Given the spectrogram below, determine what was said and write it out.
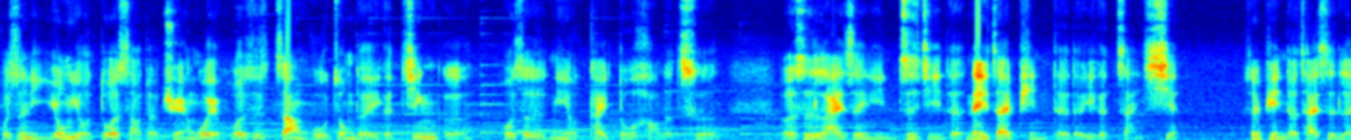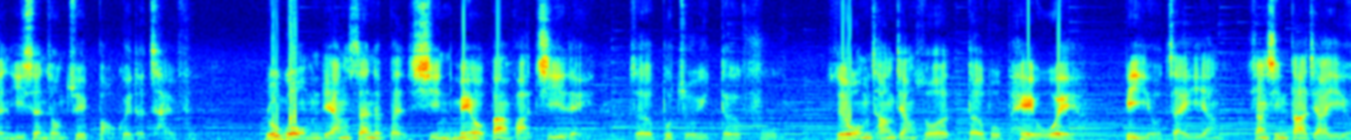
不是你拥有多少的权位，或者是账户中的一个金额，或者是你有开多好的车。而是来自于你自己的内在品德的一个展现，所以品德才是人一生中最宝贵的财富。如果我们良善的本心没有办法积累，则不足以得福。所以我们常讲说“德不配位，必有灾殃”，相信大家也有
